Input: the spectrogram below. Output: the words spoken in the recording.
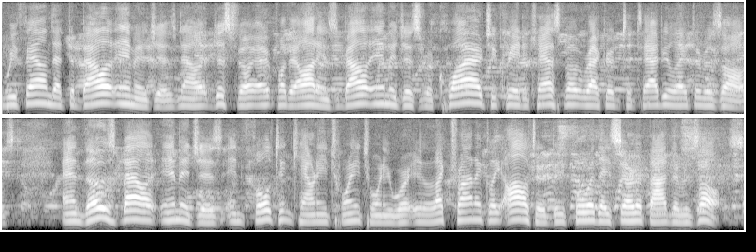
we found that the ballot images, now just for, for the audience, the ballot images required to create a cast vote record to tabulate the results. And those ballot images in Fulton County 2020 were electronically altered before they certified the results.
